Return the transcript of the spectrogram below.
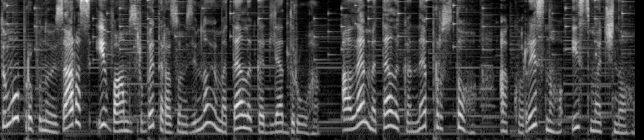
Тому пропоную зараз і вам зробити разом зі мною метелика для друга. Але метелика не простого, а корисного і смачного.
